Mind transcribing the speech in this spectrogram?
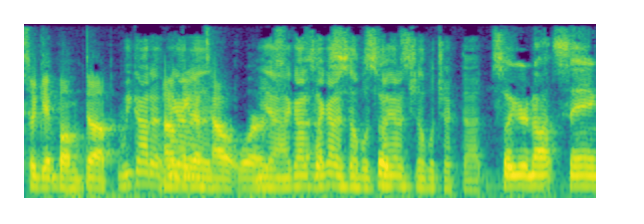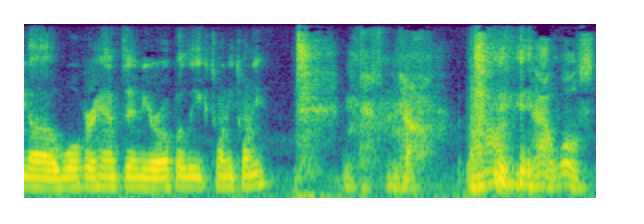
to get bumped up. We gotta. I don't gotta, think that's how it works. Yeah, I gotta. So, I gotta double. So, I gotta double check that. So you're not saying uh, Wolverhampton Europa League 2020? no. yeah, Wolves,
